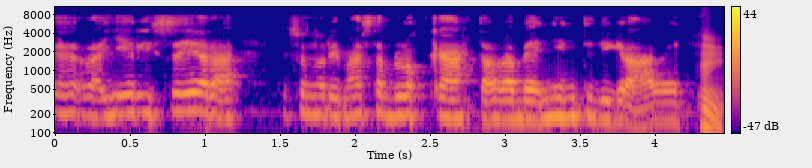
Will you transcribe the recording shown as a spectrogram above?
Era ieri sera sono rimasta bloccata, vabbè, niente di grave. Mm.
